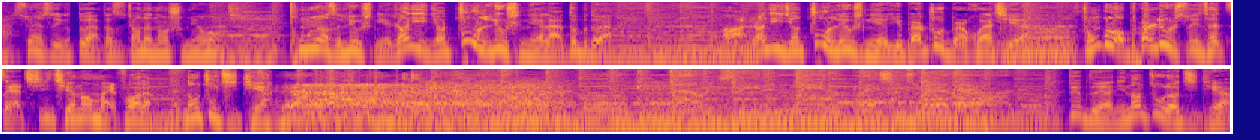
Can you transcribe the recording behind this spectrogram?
啊，虽然是一个段，但是真的能说明问题。同样是六十年，人家已经住了六十年了，对不对？啊，人家已经住了六十年，一边住一边还钱。中国老婆六十岁才攒齐钱能买房了，能住几天？不对？你能住了几天？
